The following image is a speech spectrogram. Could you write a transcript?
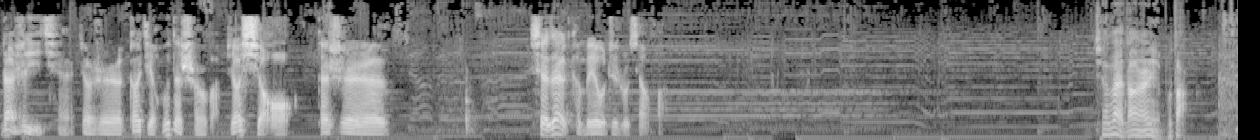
那是以前，就是刚结婚的时候吧，比较小，但是现在可没有这种想法。现在当然也不大，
